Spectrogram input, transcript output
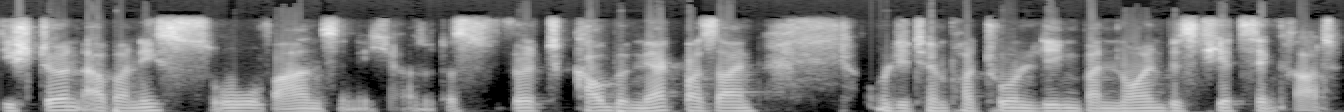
Die stören aber nicht so wahnsinnig. Also das wird kaum bemerkbar sein und die Temperaturen liegen bei neun bis 14 Grad.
